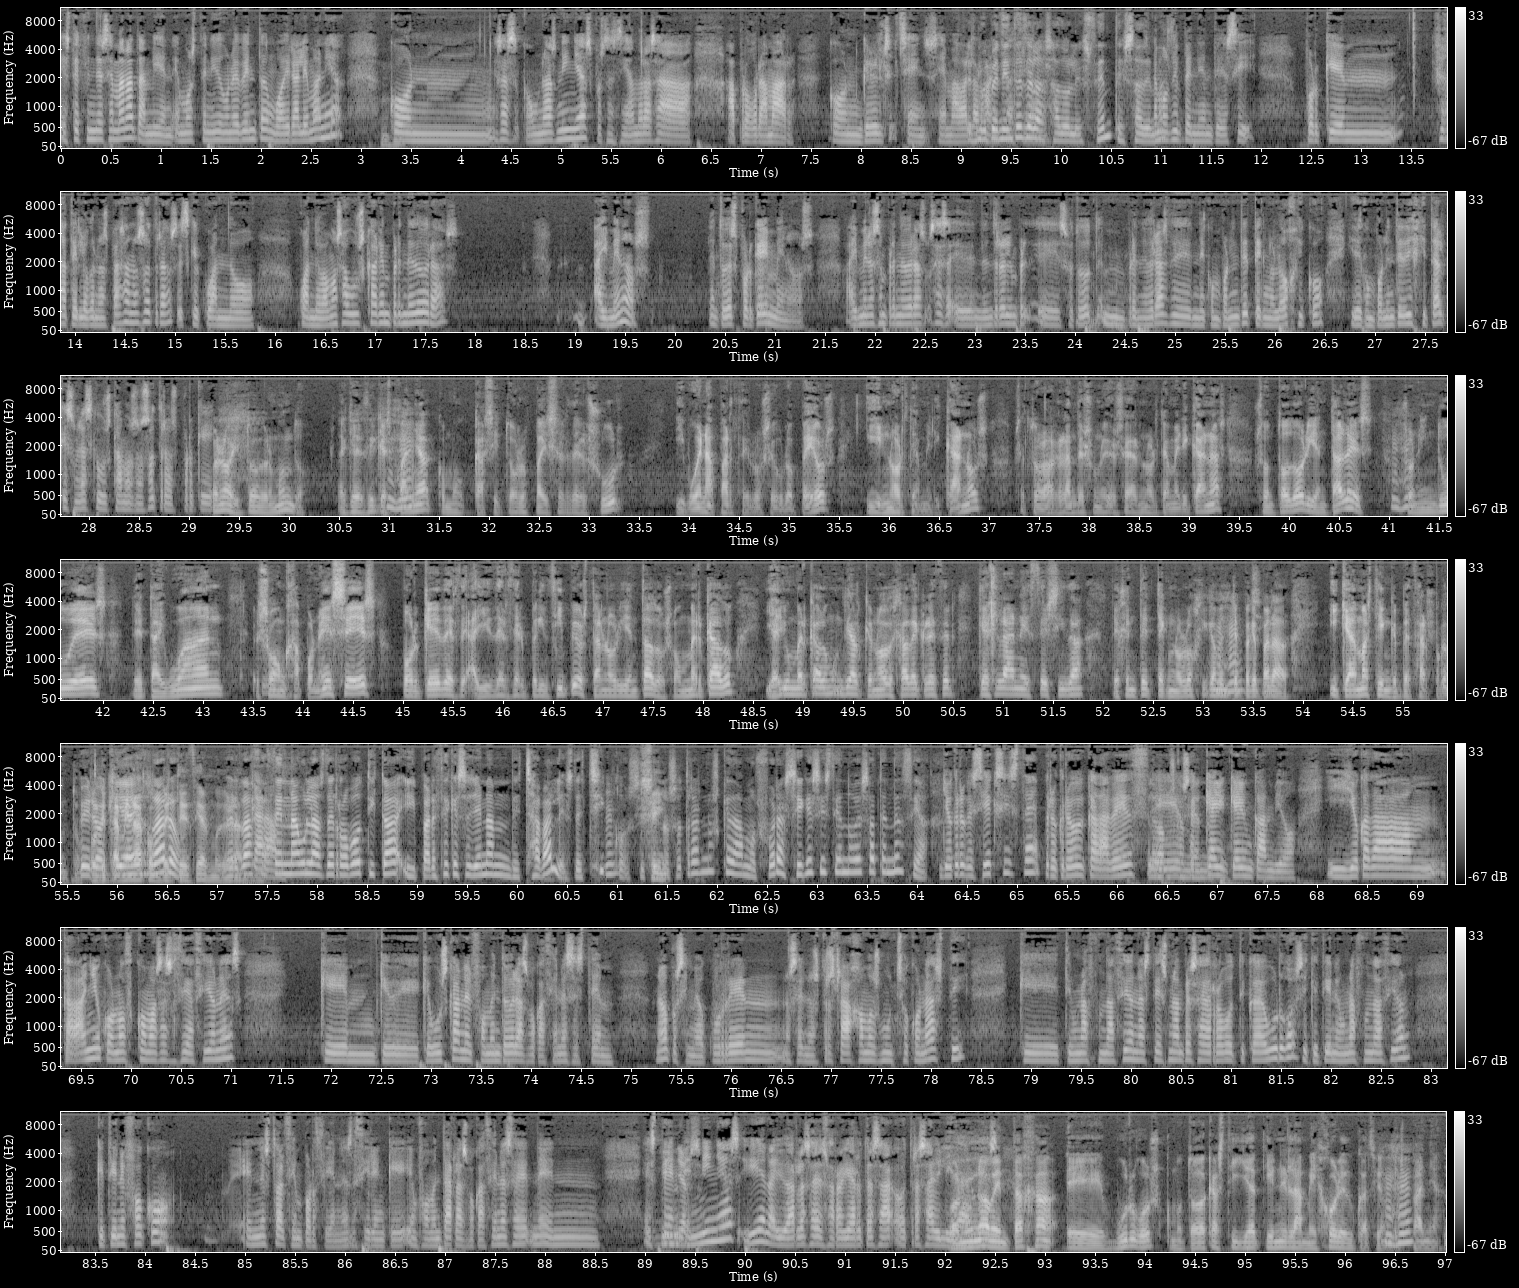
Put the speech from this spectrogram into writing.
Este fin de semana también hemos tenido un evento en Guaira, Alemania, con, con unas niñas pues enseñándolas a, programar, con Girls Change se llamaba es muy pendientes de las adolescentes, además. Estamos muy pendientes, sí. Porque, mm, fíjate, lo que nos pasa a nosotras es que cuando, cuando vamos a buscar emprendedoras, hay menos. Entonces, ¿por qué hay menos? Hay menos emprendedoras, o sea, eh, dentro del, eh, sobre todo emprendedoras de, componente tecnológico y de componente digital, que son las que buscamos nosotros, porque... Bueno, y todo el mundo. Hay que decir que España, como casi todos los países del sur, y buena parte de los europeos y norteamericanos, o sea, todas las grandes universidades norteamericanas, son todo orientales, son hindúes, de Taiwán, son japoneses, porque desde allí desde el principio están orientados a un mercado y hay un mercado mundial que no deja de crecer, que es la necesidad de gente tecnológicamente preparada. Y que además tienen que empezar pronto, porque también la competencia es muy ¿verdad? grande. Hacen aulas de robótica y parece que se llenan de chavales, de chicos, y que nosotras nos quedamos fuera. ¿Sigue existiendo esa tendencia? Yo creo que sí existe, pero creo que cada vez eh, que, hay, que hay un cambio. Y yo cada, cada año conozco más asociaciones que, que, buscan el fomento de las vocaciones STEM. ¿no? Pues se me ocurren, no sé, nosotros trabajamos mucho con ASTI, que tiene una fundación, ASTI es una empresa de robótica de Burgos y que tiene una fundación que tiene foco en esto al 100%, es decir, en que en fomentar las vocaciones en, en, en niñas. y en ayudarlas a desarrollar otras, otras habilidades. Con una ventaja, eh, Burgos, como toda Castilla, tiene la mejor educación de España,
